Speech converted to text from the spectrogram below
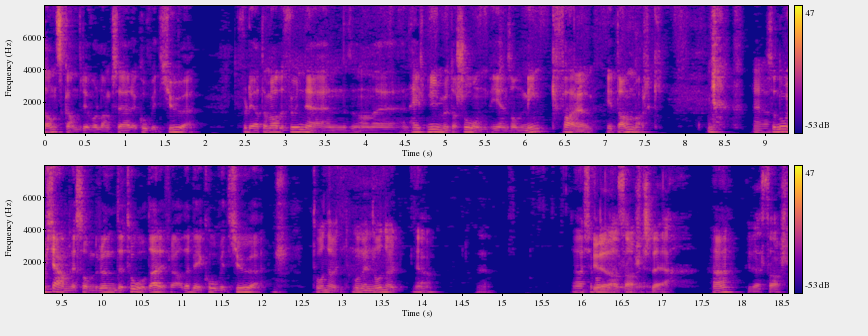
danskene driver og lanserer covid-20. Fordi at de hadde funnet en, sånn, eh, en helt ny mutasjon i en sånn minkfarm i Danmark. Ja. Så nå kommer liksom runde to derifra. Det blir covid-20. 2-0. Covid 2-0. Ja. Ja. Blir det da SARS 3? Hæ? Blir det SARS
